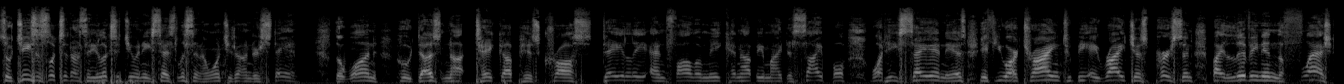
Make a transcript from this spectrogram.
So Jesus looks at us and he looks at you and he says, Listen, I want you to understand the one who does not take up his cross daily and follow me cannot be my disciple. What he's saying is, if you are trying to be a righteous person by living in the flesh,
